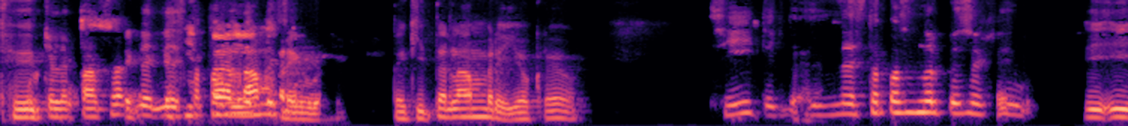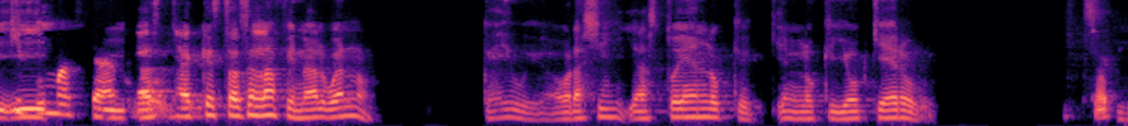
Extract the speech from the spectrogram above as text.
Sí, Porque le pasa. Te, le, quita el hambre, güey. Te quita el hambre, yo creo. Sí, le está pasando el PSG, güey. Y, y, ya, que estás en la final, bueno, ok, güey, ahora sí, ya estoy en lo que, en lo que yo quiero, güey. Exacto.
